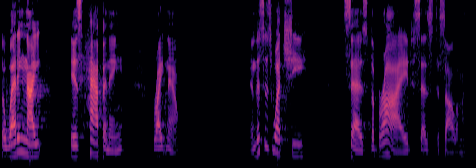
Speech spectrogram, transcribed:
The wedding night is happening right now. And this is what she says, the bride says to Solomon.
